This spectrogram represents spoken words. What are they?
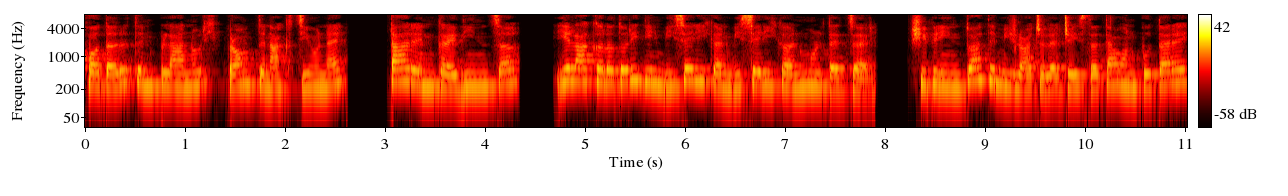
Hotărât în planuri, prompt în acțiune, tare în credință, el a călătorit din biserică în biserică în multe țări și prin toate mijloacele ce îi stăteau în putere,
